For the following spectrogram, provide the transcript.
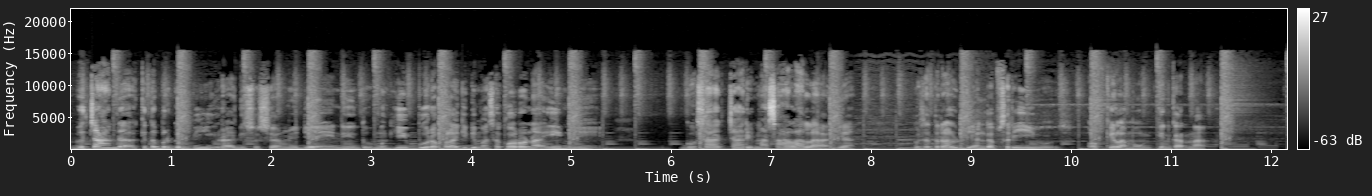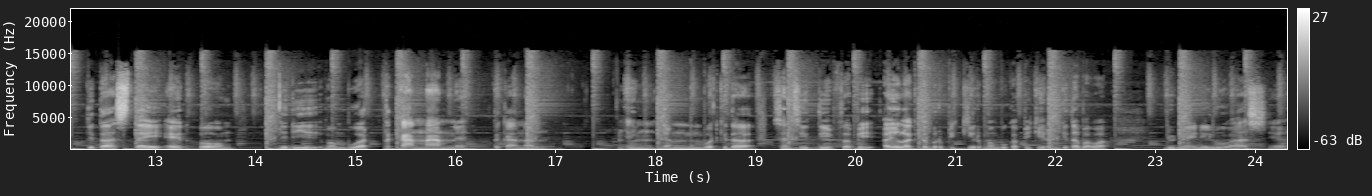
bercanda kita bergembira di sosial media ini untuk menghibur apalagi di masa corona ini. Gak usah cari masalah lah ya. Gak usah terlalu dianggap serius. Oke lah mungkin karena kita stay at home jadi membuat tekanan ya tekanan yang yang membuat kita sensitif. Tapi ayolah kita berpikir membuka pikiran kita bahwa dunia ini luas ya.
